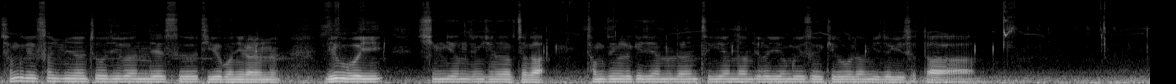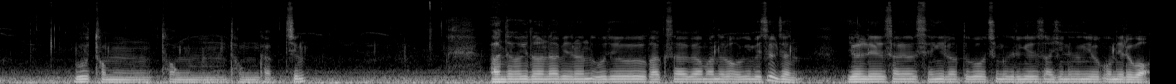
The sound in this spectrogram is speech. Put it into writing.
1930년 조지반 네스 디어번이라는 미국의 신경정신의학자가 통증을 느끼지 않는다는 특이한 남자를 연구해서 기록을 남긴 적이 있었다. 무통통통각증 안정하기도 나비는 우주 박사가 만나러 오기 며칠 전 14살 생일 앞두고 친구들에게 자신의 능력을 뽐내려고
